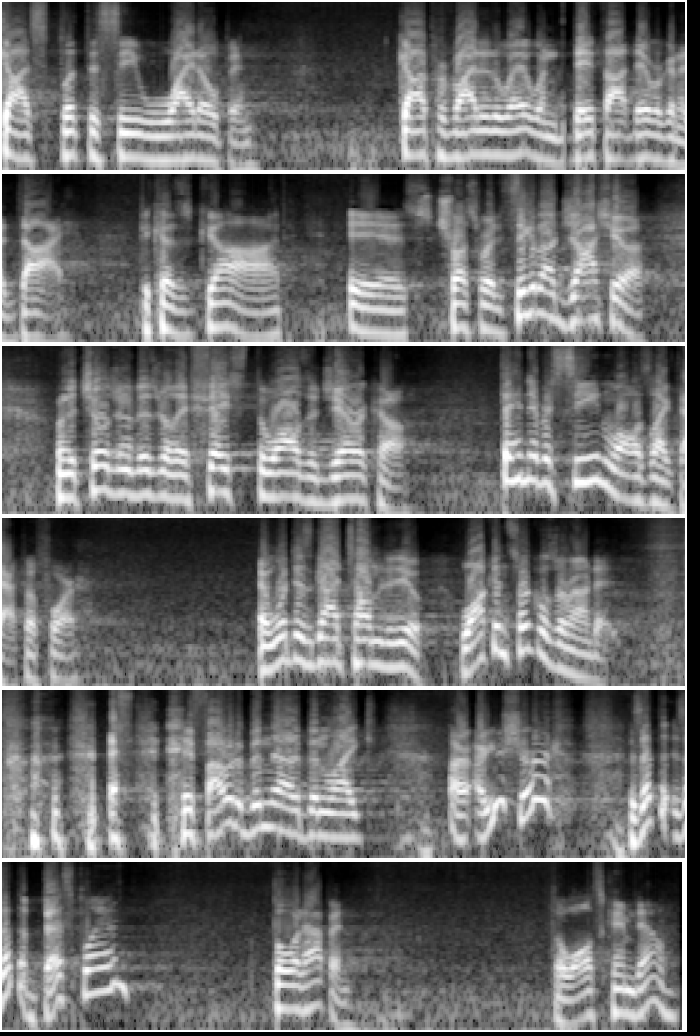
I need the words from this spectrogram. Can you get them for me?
God split the sea wide open. God provided a way when they thought they were going to die because God is trustworthy. Think about Joshua. When the children of Israel, they faced the walls of Jericho. They had never seen walls like that before. And what does God tell him to do? Walk in circles around it. if, if I would have been there, I'd have been like, are, are you sure? Is that, the, is that the best plan? But what happened? The walls came down.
